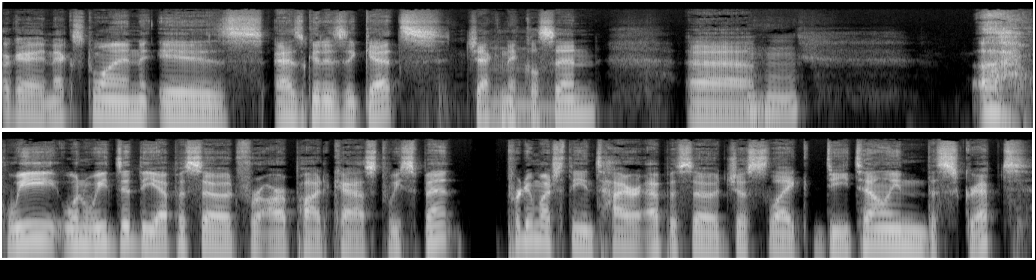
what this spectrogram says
okay next one is as good as it gets jack Mm. nicholson um Mhm. Uh, we when we did the episode for our podcast, we spent pretty much the entire episode just like detailing the script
